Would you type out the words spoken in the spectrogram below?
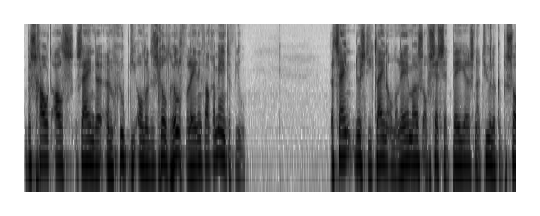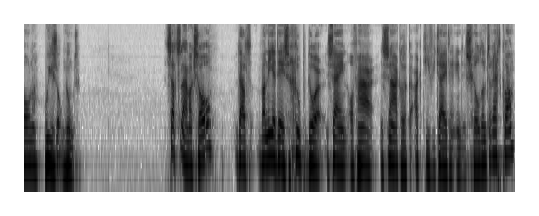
beschouwd als zijnde een groep die onder de schuldhulpverlening van gemeenten viel. Dat zijn dus die kleine ondernemers of ZZP'ers, natuurlijke personen, hoe je ze ook noemt. Het zat namelijk zo dat wanneer deze groep door zijn of haar zakelijke activiteiten in de schulden terechtkwam,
